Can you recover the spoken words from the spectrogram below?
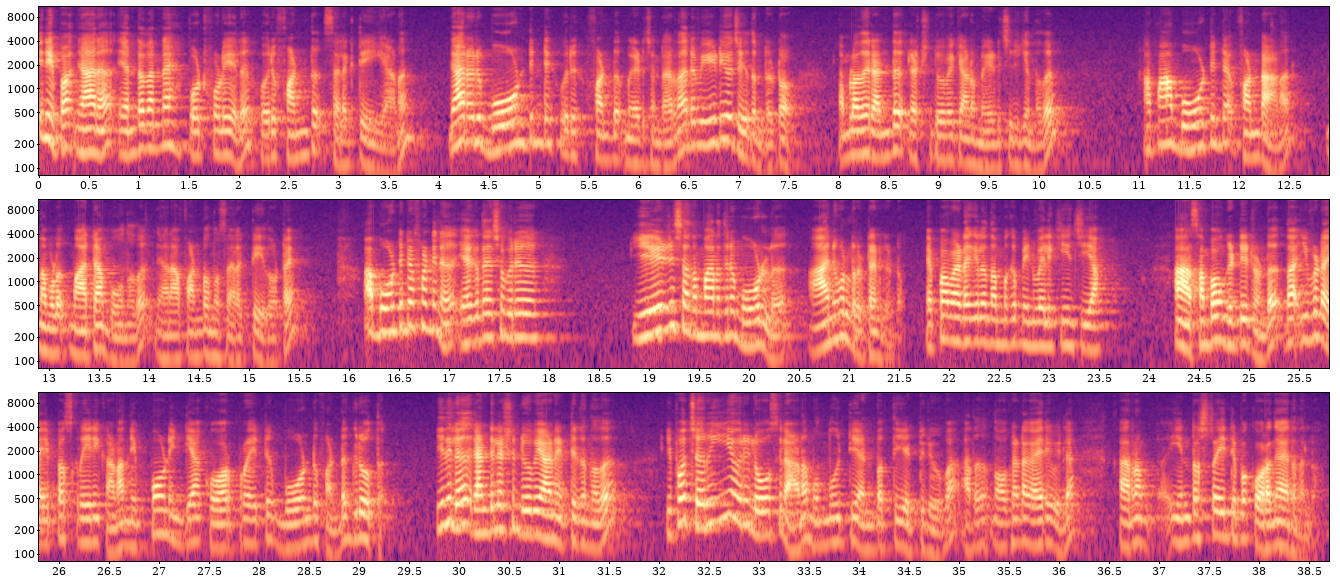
ഇനിയിപ്പോൾ ഞാൻ എന്റെ തന്നെ പോർട്ട്ഫോളിയോയിൽ ഒരു ഫണ്ട് സെലക്ട് ചെയ്യുകയാണ്. ഞാനൊരു ബോണ്ടിന്റെ ഒരു ഫണ്ട് മേടിച്ചിട്ടുണ്ടായിരുന്നു. അതിന്റെ വീഡിയോ ചെയ്തിട്ടുണ്ട് കേട്ടോ നമ്മളത് രണ്ട് ലക്ഷം രൂപയ്ക്കാണ് മേടിച്ചിരിക്കുന്നത്. അപ്പോൾ ആ ബോണ്ടിന്റെ ഫണ്ടാണ് നമ്മൾ മാറ്റാൻ പോകുന്നത്. ഞാൻ ആ ഫണ്ടൊന്ന് സെലക്ട് ചെയ്തോട്ടെ. ആ ബോണ്ടിന്റെ ഫണ്ടിന് ഏകദേശം ഒരു ഏഴ് ശതമാനത്തിന് മുകളിൽ ആനുവൽ റിട്ടേൺ കിട്ടും. എപ്പോൾ വേണമെങ്കിലും നമുക്ക് പിൻവലിക്കുകയും ചെയ്യാം. ആ സംഭവം കിട്ടിയിട്ടുണ്ട്. ഇവിടെ ഇപ്പോൾ സ്ക്രീനിൽ കാണാം. Nippon India corporate bond fund growth. ഇതിൽ രണ്ട് ലക്ഷം രൂപയാണ് ഇട്ടിരുന്നത്. ഇപ്പോൾ ചെറിയ ഒരു ലോസിലാണ് മുന്നൂറ്റി എൺപത്തി എട്ട് രൂപ. അത് നോക്കേണ്ട കാര്യമില്ല. കാരണം ഇൻട്രസ്റ്റ് റേറ്റ് ഇപ്പോൾ കുറഞ്ഞായിരുന്നല്ലോ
